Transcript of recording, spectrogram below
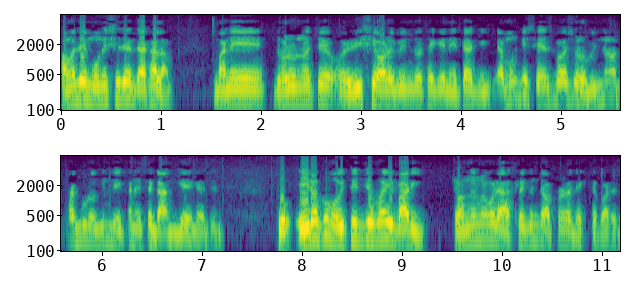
আমাদের মনীষীদের দেখালাম মানে ধরুন হচ্ছে ঋষি অরবিন্দ থেকে নেতাজি, এমনকি শেষ বয়সে রবীন্দ্রনাথ ঠাকুরও কিন্তু এখানে এসে গান গেয়ে গেছেন। তো এইরকম ঐতিহ্যবাহী বাড়ি চন্দননগরে আসলে কিন্তু আপনারা দেখতে পারেন।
